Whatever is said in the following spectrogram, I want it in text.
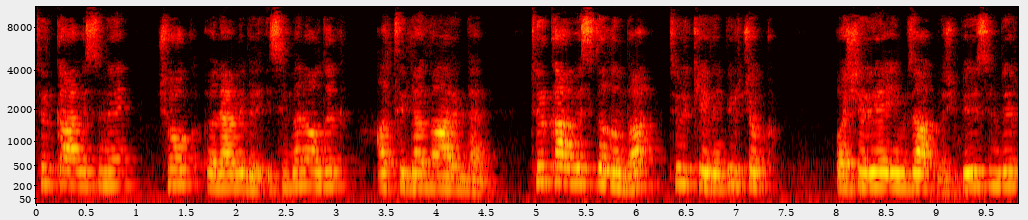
Türk kahvesini çok önemli bir isimden aldık. Atilla Narin'den. Türk kahvesi dalında Türkiye'de birçok başarıya imza atmış bir isimdir.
